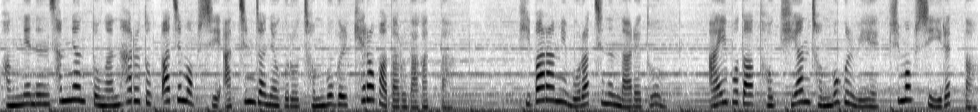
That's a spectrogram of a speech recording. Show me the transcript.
광래는 3년 동안 하루도 빠짐없이 아침 저녁으로 전복을 캐러 바다로 나갔다. 비바람이 몰아치는 날에도 아이보다 더 귀한 전복을 위해 쉼없이 일했다.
